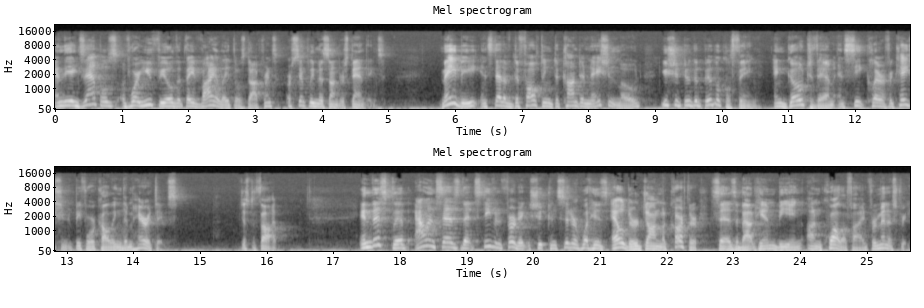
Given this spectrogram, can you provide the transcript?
and the examples of where you feel that they violate those doctrines are simply misunderstandings. Maybe instead of defaulting to condemnation mode, you should do the biblical thing and go to them and seek clarification before calling them heretics. Just a thought. In this clip, Alan says that Steven Furtick should consider what his elder, John MacArthur, says about him being unqualified for ministry.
